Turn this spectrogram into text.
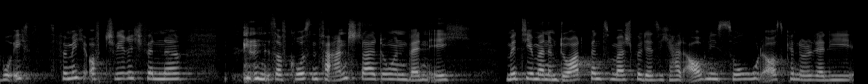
Wo ich es für mich oft schwierig finde, ist auf großen Veranstaltungen, wenn ich mit jemandem dort bin, zum Beispiel, der sich halt auch nicht so gut auskennt oder der die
